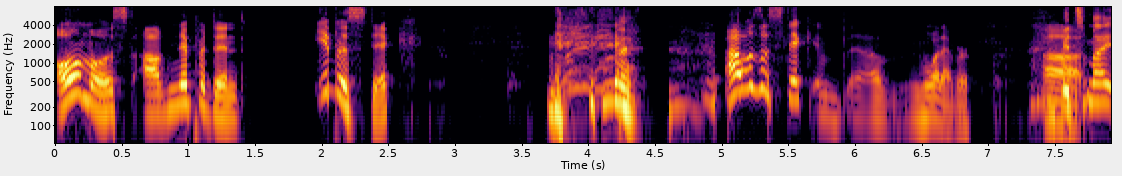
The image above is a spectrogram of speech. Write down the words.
almost omnipotent Ibistick. I was a stick, um, whatever. Uh, it's my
